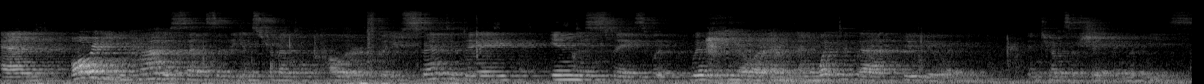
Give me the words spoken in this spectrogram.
and already you had a sense of the instrumental colors, but you spent a day in this space with, with Camilla, and, and what did that give you in, in terms of shaping the piece?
